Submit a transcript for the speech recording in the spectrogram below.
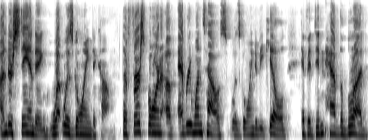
understanding what was going to come, the firstborn of everyone's house was going to be killed if it didn't have the blood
